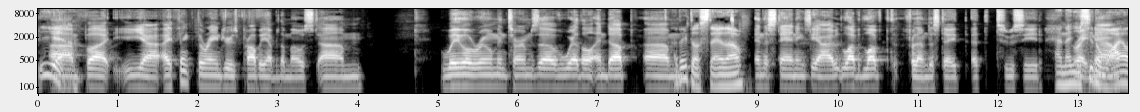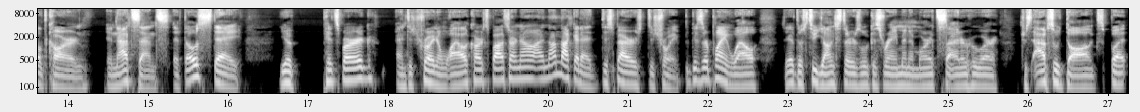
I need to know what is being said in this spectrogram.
yeah. Um, but yeah, I think the Rangers probably have the most um, wiggle room in terms of where they'll end up um, I think they'll stay though. in the standings. Yeah, I would love love for them to stay at the two seed. And then you right see the wild card in that sense. If those stay, you have Pittsburgh and Detroit in wild card spots right now. And I'm not going to disparage Detroit because they're playing well. They have those two youngsters, Lucas Raymond and Moritz Seider, who are just absolute dogs. But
